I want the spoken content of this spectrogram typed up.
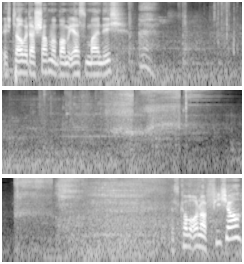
Ich glaube, das schaffen wir beim ersten Mal nicht. Jetzt kommen auch noch Viecher.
